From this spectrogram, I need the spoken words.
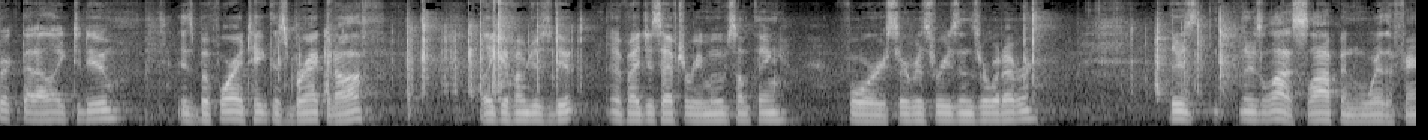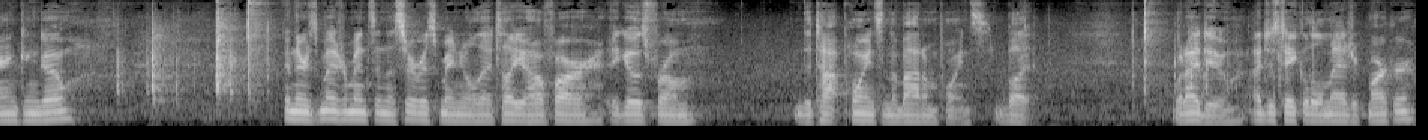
Trick that I like to do is before I take this bracket off, like if I'm just do if I just have to remove something for service reasons or whatever, there's there's a lot of slop in where the fairing can go. And there's measurements in the service manual that tell you how far it goes from the top points and the bottom points. But what I do, I just take a little magic marker,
